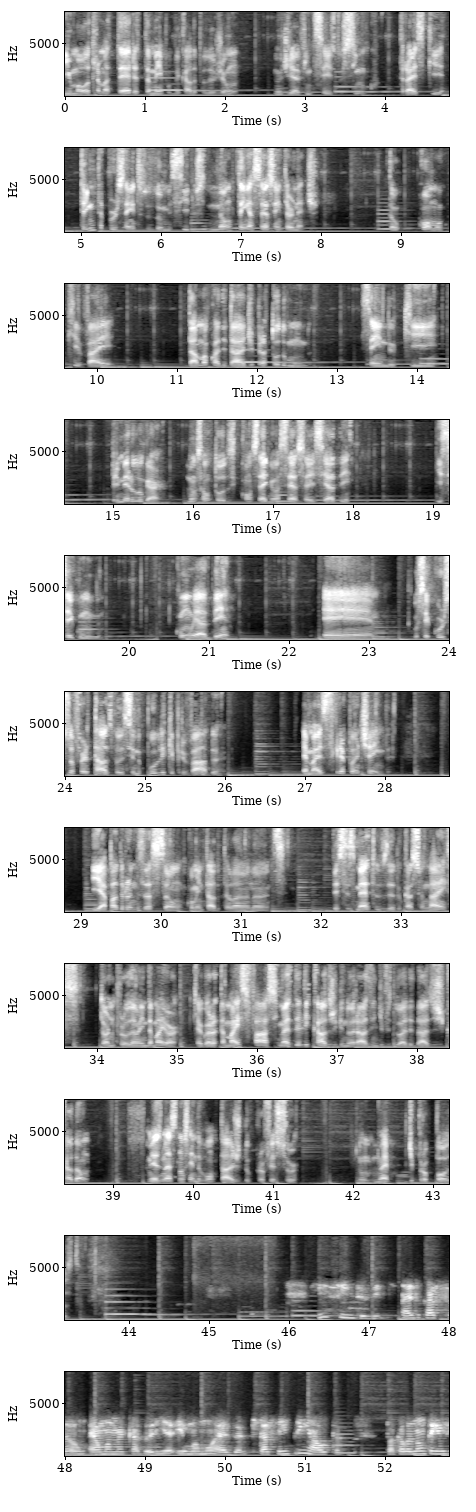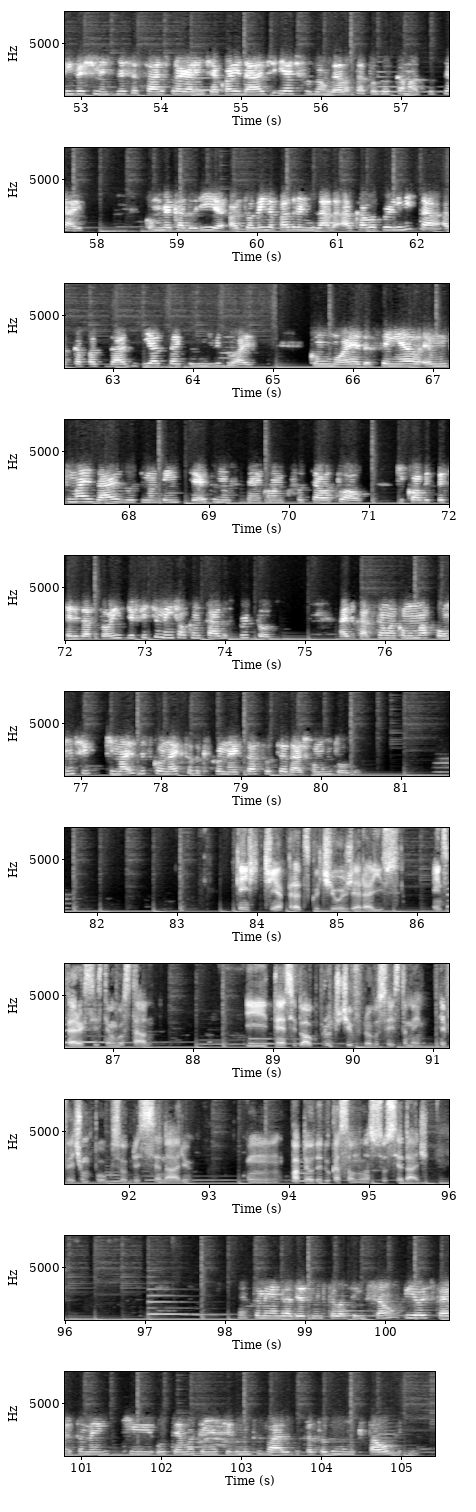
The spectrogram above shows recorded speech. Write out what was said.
E uma outra matéria, também publicada pelo G1, no dia 26 do 5, traz que 30% dos domicílios não têm acesso à internet. Então, como que vai dar uma qualidade para todo mundo, sendo que, em primeiro lugar, não são todos que conseguem acesso a esse EAD, e segundo, com o EAD, é, os recursos ofertados pelo ensino público e privado é mais discrepante ainda. E a padronização, comentado pela Ana antes, desses métodos educacionais torna o problema ainda maior, que agora está mais fácil e mais delicado de ignorar as individualidades de cada um. Mesmo essa não sendo vontade do professor, não, não é de propósito. Em síntese, a educação é uma mercadoria e uma moeda que está sempre em alta, só que ela não tem os investimentos necessários para garantir a qualidade e a difusão dela para todas as camadas sociais. Como mercadoria, a sua venda padronizada acaba por limitar as capacidades e aspectos individuais. Como moeda, sem ela é muito mais árduo se manter incerto no sistema econômico-social atual, que cobre especializações dificilmente alcançadas por todos. A educação é como uma ponte que mais desconecta do que conecta a sociedade como um todo. Que a gente tinha para discutir hoje era isso. A gente espera que vocês tenham gostado e tenha sido algo produtivo para vocês também, refletir um pouco sobre esse cenário com o papel da educação na nossa sociedade. Eu também agradeço muito pela atenção e eu espero também que o tema tenha sido muito válido para todo mundo que está ouvindo.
